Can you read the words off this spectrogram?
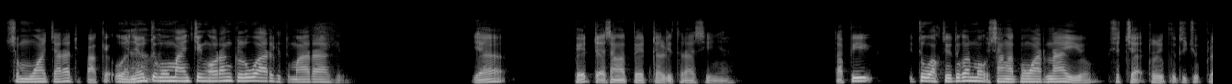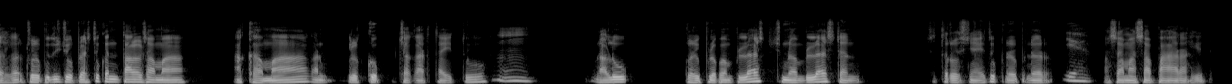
semua cara dipakai oh, hanya Ah. untuk memancing orang keluar gitu marah gitu. Ya beda sangat beda literasinya. Tapi itu waktu itu kan mau sangat mewarnai yo sejak 2017. Kalau 2017 itu kental sama agama kan pilgub Jakarta itu, Mm. lalu 2018, 19 dan seterusnya itu benar-benar Iya. masa-masa parah gitu.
